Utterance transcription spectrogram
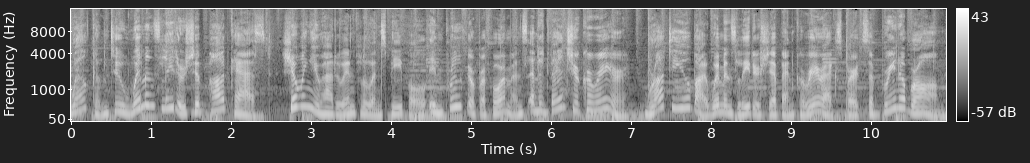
Welcome to Women's Leadership Podcast, showing you how to influence people, improve your performance, and advance your career. Brought to you by women's leadership and career expert Sabrina Braham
